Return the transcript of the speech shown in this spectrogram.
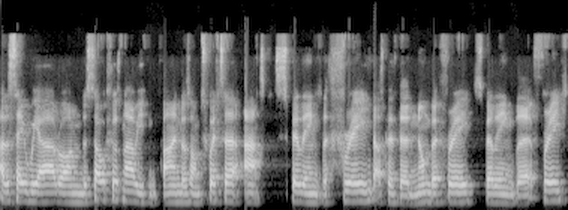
as I say, we are on the socials now. You can find us on Twitter at spilling the free. That's with the number free, spilling the free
